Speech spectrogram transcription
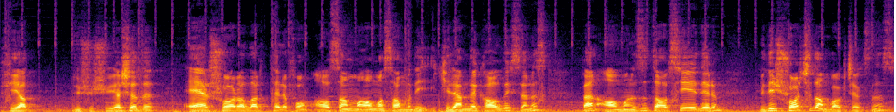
fiyat düşüşü yaşadı. Eğer şu aralar telefon alsam mı almasam mı diye ikilemde kaldıysanız ben almanızı tavsiye ederim. Bir de şu açıdan bakacaksınız.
